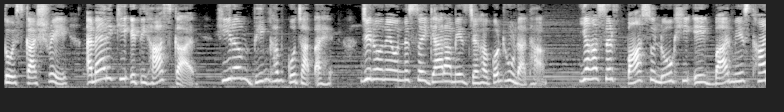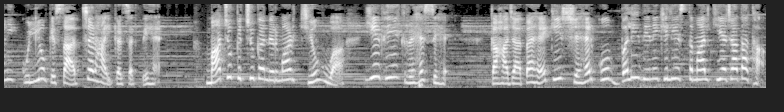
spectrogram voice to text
तो इसका श्रेय अमेरिकी इतिहासकार हीरम बिंघम को जाता है, जिन्होंने 1911 में इस जगह को ढूंढा था। यहाँ सिर्फ़ 500 लोग ही एक बार में स्थानीय कुलियों के साथ चढ़ाई कर सकते हैं। माचू पिच्चू का निर्माण क्यों हुआ, ये भी एक रहस्य है। कहा जाता है कि शहर को बलि देने के लिए इस्तेमाल किया जाता था।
